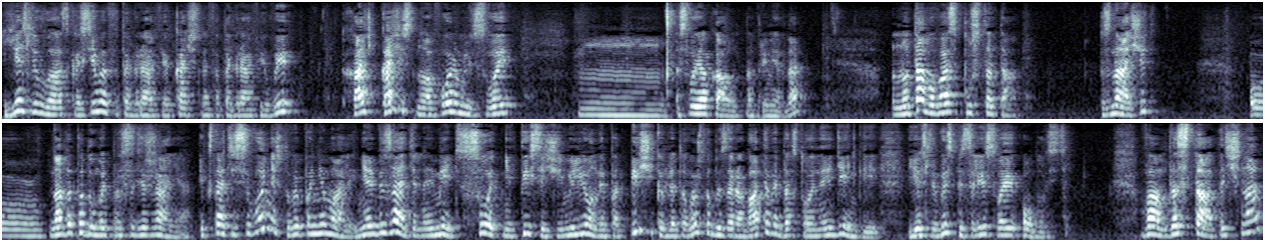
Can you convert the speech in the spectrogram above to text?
Если у вас красивая фотография, качественная фотография, вы качественно оформили свой, свой аккаунт, например, да? Но там у вас пустота. Значит, надо подумать про содержание. И, кстати, сегодня, чтобы вы понимали, не обязательно иметь сотни, тысячи, миллионы подписчиков для того, чтобы зарабатывать достойные деньги, если вы специалист в своей области. Вам достаточно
